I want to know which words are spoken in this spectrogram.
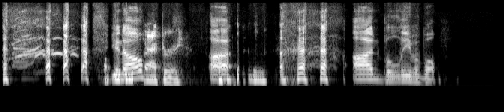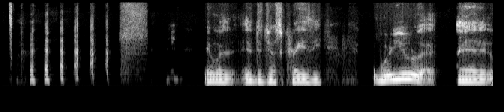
You know? factory. Uh, unbelievable. It was it's just crazy. Were you uh,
